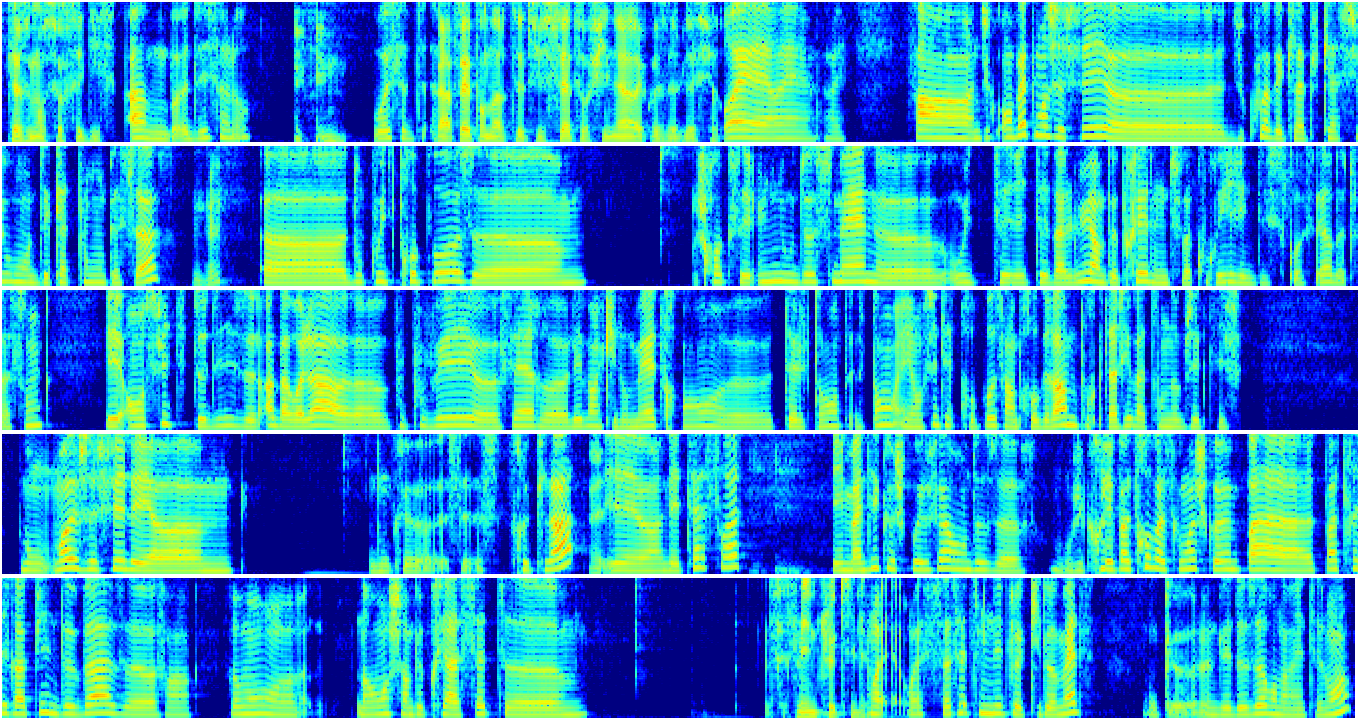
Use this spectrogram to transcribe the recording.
Quasiment sur ces 10. Ah, bah 10 alors. Ouais, c'est... Mais après, on a peut-être eu 7 au final à cause des blessures. Ouais, ouais, ouais. Enfin, du coup, en fait, moi, j'ai fait, euh, du coup, avec l'application Decathlon Pacer. Mhm. Euh, donc, où ils te proposent, euh, je crois que c'est une ou deux semaines euh, où ils t'é- t'évaluent à peu près. Donc, tu vas courir, ils te disent quoi faire de toute façon. Et ensuite, ils te disent, ah bah voilà, euh, vous pouvez euh, faire euh, les 20 km en euh, tel temps, tel temps. Et ensuite, ils te proposent un programme pour que tu arrives à ton objectif. Bon, moi, j'ai fait les... euh, donc, euh, ce, ce truc-là, Les et euh, les tests, ouais. Et il m'a dit que je pouvais le faire en deux heures. Bon, j'y croyais pas trop parce que moi, je suis quand même pas, pas très rapide de base. euh, Enfin, vraiment, euh, normalement, je suis à peu près à 7, euh, 7 minutes le kill. ouais, ouais, c'est à 7 minutes le kilomètre. Donc, euh, les deux heures, on en était loin.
